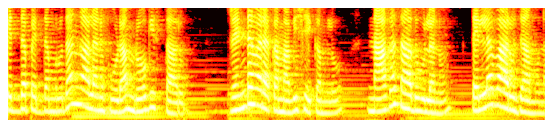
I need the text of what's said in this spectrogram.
పెద్ద పెద్ద మృదంగాలను కూడా మ్రోగిస్తారు. రెండవ రకం అభిషేకంలో నాగసాధువులను తెల్లవారుజామున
